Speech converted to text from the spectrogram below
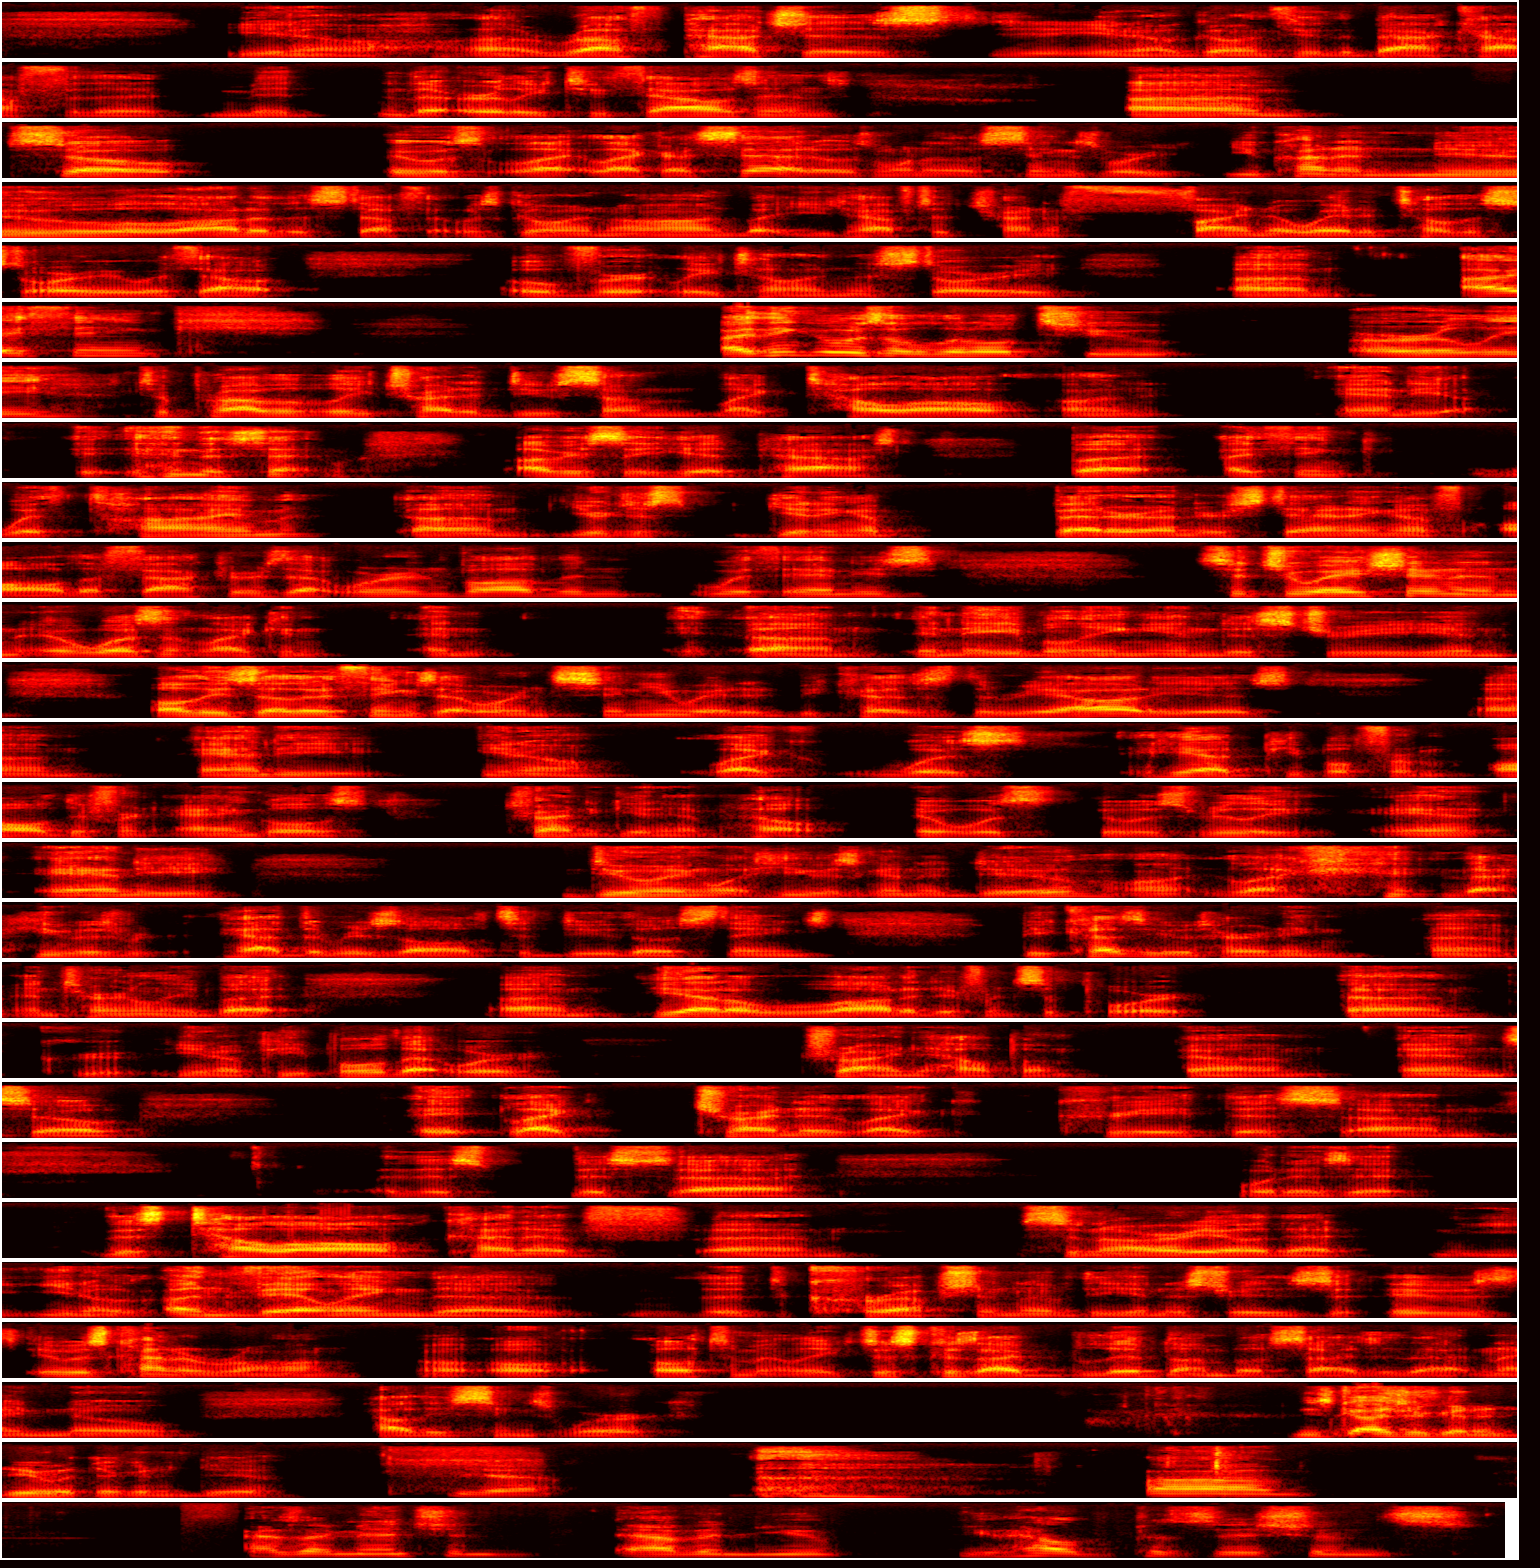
you know uh, rough patches you know going through the back half of the mid the early 2000s um, so it was like like I said, it was one of those things where you kind of knew a lot of the stuff that was going on, but you'd have to try to find a way to tell the story without overtly telling the story. Um, I think I think it was a little too early to probably try to do some like tell all on Andy in the sense obviously he had passed, but I think with time um, you're just getting a better understanding of all the factors that were involved in with Andy's situation, and it wasn't like an an um, enabling industry and all these other things that were insinuated. Because the reality is, um, Andy, you know, like was he had people from all different angles trying to get him help. It was it was really Andy doing what he was going to do, uh, like that he was had the resolve to do those things because he was hurting um, internally, but um, he had a lot of different support um, group, you know, people that were trying to help him. Um, and so it like trying to like create this, um, this, this, uh, what is it? This tell all kind of, um, scenario that, you know, unveiling the, the corruption of the industry it was, it was kind of wrong ultimately, just cause I've lived on both sides of that and I know how these things work. These guys are going to do what they're going to do. Yeah. um, as I mentioned, Evan, you you held positions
